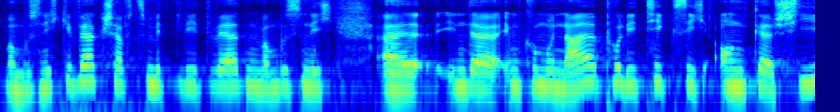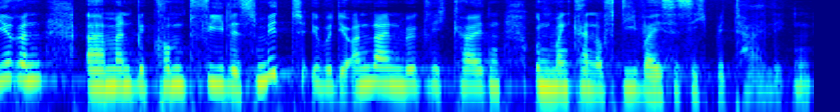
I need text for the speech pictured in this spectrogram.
man muss nicht Gewerkschaftsmitglied werden, man muss nicht äh, in der im Kommunalpolitik sich engagieren. Äh, man bekommt vieles mit über die Online-Möglichkeiten und man kann auf die Weise sich beteiligen.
